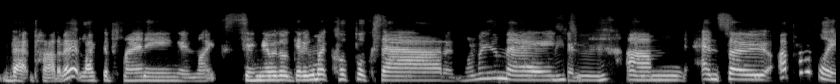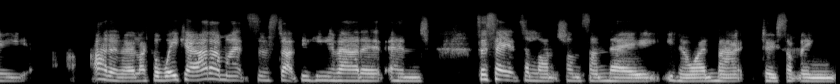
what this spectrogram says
that part of it, like the planning and like sitting there with getting all my cookbooks out and what am I going to make? Me and, too. um, and so I probably, I don't know, like a week out, I might sort of start thinking about it. And so, say it's a lunch on Sunday, you know, I might do something,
